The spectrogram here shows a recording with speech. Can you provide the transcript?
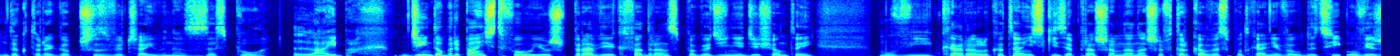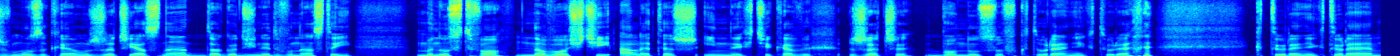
do którego przyzwyczaił nas zespół Laibach. Dzień dobry Państwu, już prawie kwadrans po godzinie 10. Mówi Karol Kotański. Zapraszam na nasze wtorkowe spotkanie w audycji Uwierz w muzykę. Rzecz jasna, do godziny 12. Mnóstwo nowości, ale też innych ciekawych rzeczy, bonusów, które niektóre które niektóre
